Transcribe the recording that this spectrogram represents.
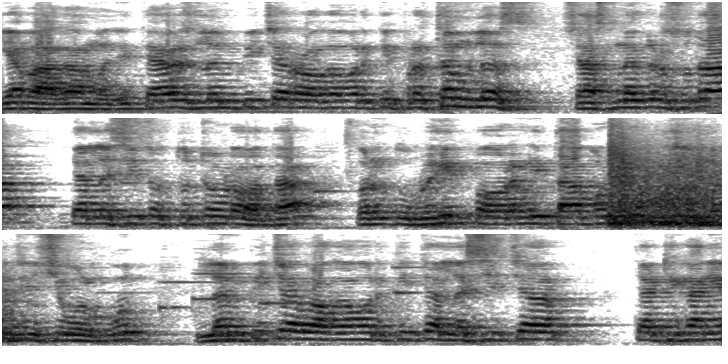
या भागामध्ये. त्यावेळेस लंपीच्या रोगावरती प्रथम लस शासनाकडे सुद्धा त्या लसीचा तुटवडा होता. परंतु रोहित पवारांनी ताबडतोब ती इमर्जन्सी ओळखून लंपीच्या रोगावरती त्या लसीच्या त्या ठिकाणी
